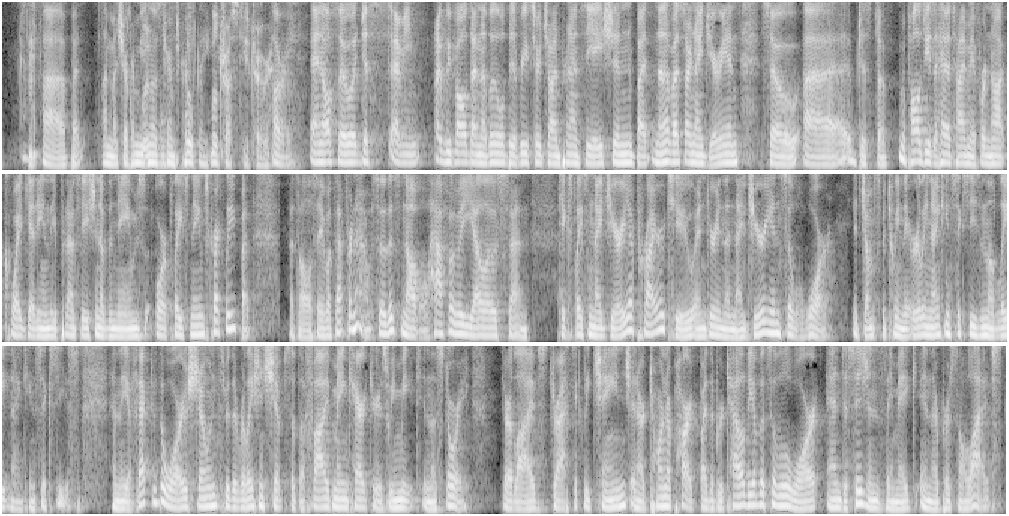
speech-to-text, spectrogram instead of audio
Uh, but I'm not sure if I'm using those terms We'll, correctly. we'll trust you, Trevor. All right. And also, just, I mean, we've all done a little bit of research on pronunciation, but none of us are Nigerian. So, uh, just uh, apologies ahead of time if we're not quite getting the pronunciation of the names or place names correctly, but that's all I'll say about that for now. So, this novel, Half of a Yellow Sun, takes place in Nigeria prior to and during the Nigerian Civil War. It jumps between the early 1960s and the late 1960s. And the effect of the war is shown through the relationships of the five main characters we meet in the story. Their lives drastically change and are torn apart by the brutality of the Civil War and decisions they make in their personal lives.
